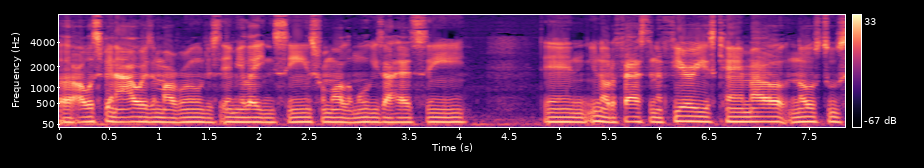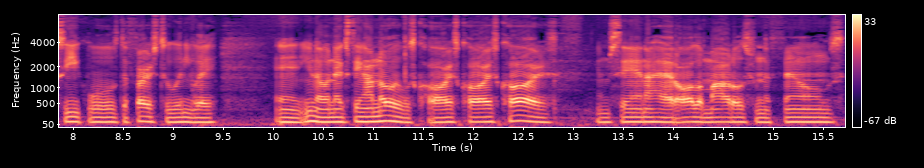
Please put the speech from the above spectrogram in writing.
Uh, I would spend hours in my room just emulating scenes from all the movies I had seen. Then, you know, The Fast and the Furious came out, and those two sequels, the first two anyway. And, you know, next thing I know, it was cars, cars, cars. You know I'm saying? I had all the models from the films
